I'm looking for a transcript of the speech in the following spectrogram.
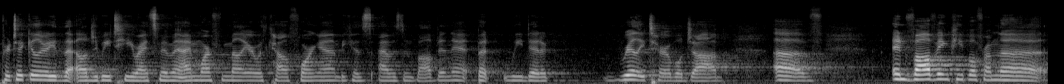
particularly the LGBT rights movement. I'm more familiar with California because I was involved in it, but we did a really terrible job of involving people from the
